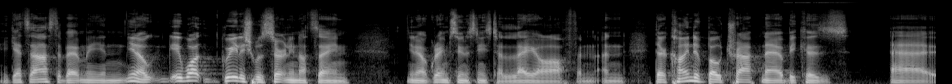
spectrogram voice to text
he gets asked about me." And you know, it was Grealish was certainly not saying you know, Graham Souness needs to lay off, and and they're kind of both trapped now because uh,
